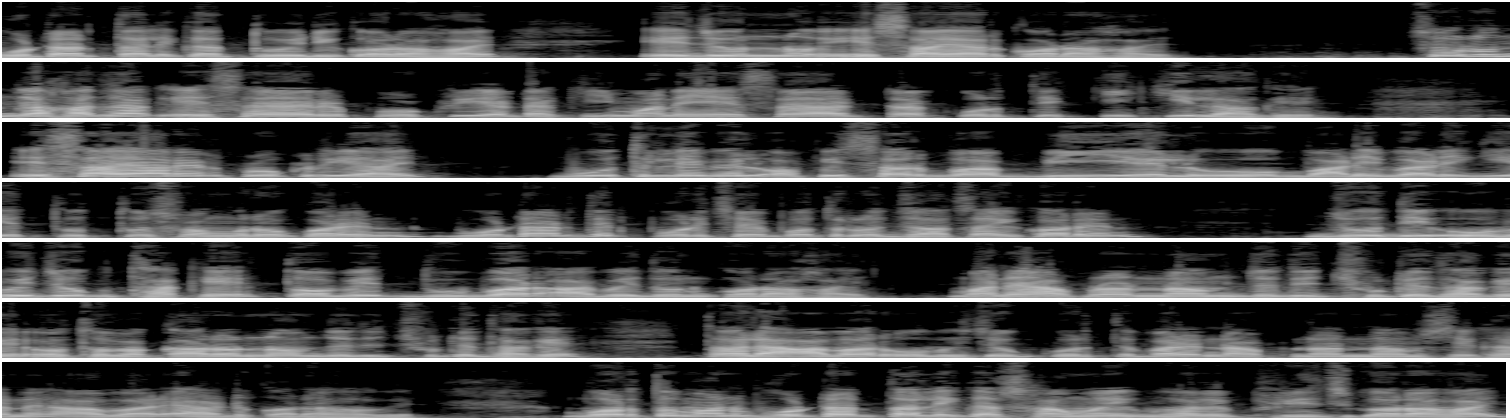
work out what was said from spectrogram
ভোটার তালিকা তৈরি করা হয়, এজন্য এসআইআর করা হয়। চলুন দেখা যাক এসআইআরের প্রক্রিয়াটা কী মানে এসআইআরটা করতে কি কি লাগে। এসআইআরের প্রক্রিয়ায় বুথ লেভেল অফিসার বা বিএলও বাড়ি বাড়ি গিয়ে তথ্য সংগ্রহ করেন, ভোটারদের পরিচয়পত্র যাচাই করেন যদি অভিযোগ থাকে, তবে দুবার আবেদন করা হয়। মানে আপনার নাম যদি ছুটে থাকে অথবা কারোর নাম যদি ছুটে থাকে, তাহলে আবার অভিযোগ করতে পারেন, আপনার নাম সেখানে আবার অ্যাড করা হবে। বর্তমান ভোটার তালিকা সাময়িকভাবে ফ্রিজ করা হয়।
